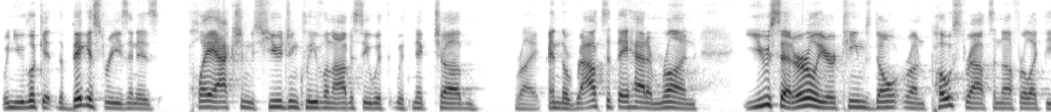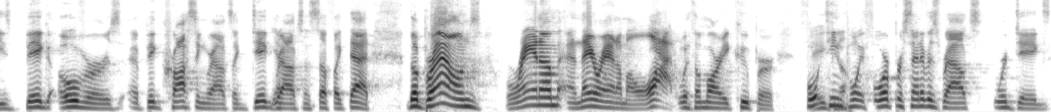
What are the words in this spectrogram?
when you look at the biggest reason is play action is huge in Cleveland, obviously with with Nick Chubb, right? And the routes that they had him run. You said earlier teams don't run post routes enough or like these big overs, uh, big crossing routes, like dig yeah. routes and stuff like that. The Browns ran them and they ran them a lot with Amari Cooper. 14.4% of his routes were digs,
